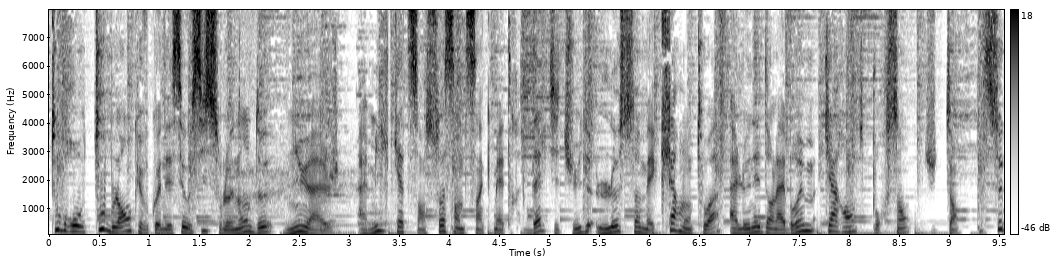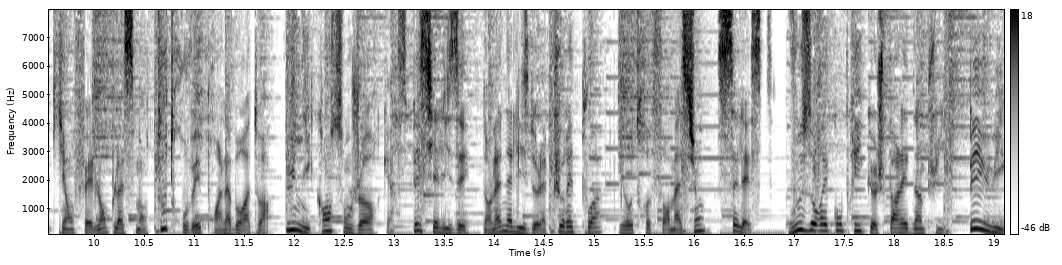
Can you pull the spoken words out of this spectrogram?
tout gros, tout blanc que vous connaissez aussi sous le nom de nuage. À 1465 mètres d'altitude, le sommet clermontois a le nez dans la brume 40% du temps. Ce qui en fait l'emplacement tout trouvé pour un laboratoire unique en son genre car spécialisé dans l'analyse de la purée de poids et autres formations célestes. Vous aurez compris que je parlais d'un puits PUY,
